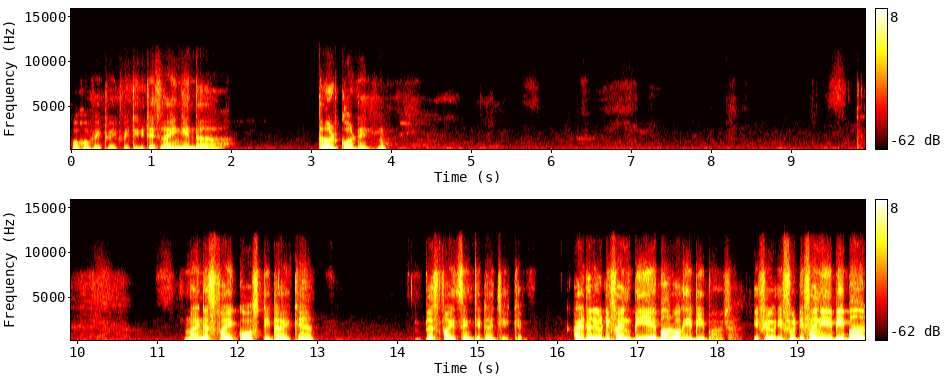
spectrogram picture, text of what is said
Oh, wait, wait, wait. It is lying in the third quadrant, no? Minus phi cos theta i cap plus phi sin theta j cap. Either you define BA bar or AB bar if you if you define AB bar,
